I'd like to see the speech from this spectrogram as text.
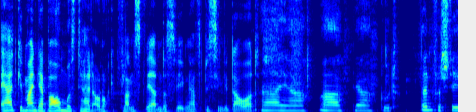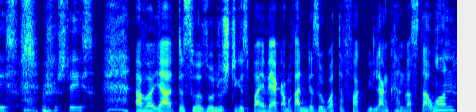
Er hat gemeint, der Baum musste halt auch noch gepflanzt werden, deswegen hat es ein bisschen gedauert. Ah, ja. Ah, ja, gut. Dann verstehe ich's. Dann verstehe ich's. Aber ja, das so, so lustiges Beiwerk am Rande, so what the fuck, wie lang kann was dauern?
